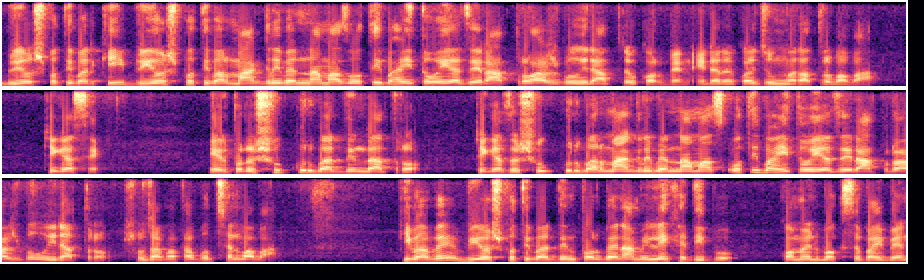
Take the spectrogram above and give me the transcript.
বৃহস্পতিবার কি? বৃহস্পতিবার মাগরিবের নামাজ অতিবাহিত হইয়া যে রাত্র আসবে, ওই রাত্রেও করবেন। এটা কয় জুম্মা রাত্র বাবা? ঠিক আছে? এরপরে শুক্রবার দিন রাত্র। ঠিক আছে? শুক্রবার মাগরিবের নামাজ অতিবাহিত হইয়া যে রাত্র আসবে, ওই রাত্র। সোজা কথা বলছেন বাবা? কীভাবে বৃহস্পতিবার দিন পড়বেন আমি লিখে দিব। কমেন্ট বক্সে পাইবেন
